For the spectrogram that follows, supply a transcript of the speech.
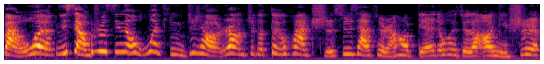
反问，你想不出新的问题，你至少让这个对话持续下去，然后别人就会觉得哦，你是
